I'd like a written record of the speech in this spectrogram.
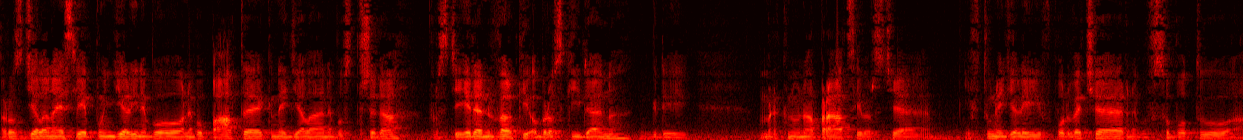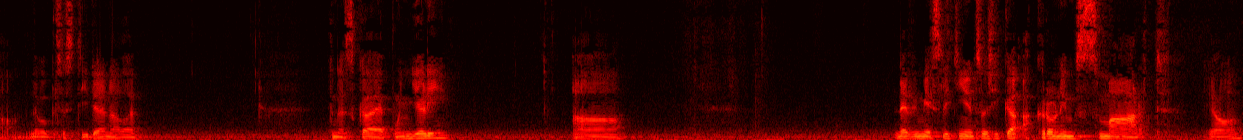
rozdělené, jestli je pondělí nebo, nebo pátek, neděle nebo středa. Prostě jeden velký obrovský den, kdy mrknu na práci prostě i v tu neděli v podvečer nebo v sobotu a, nebo přes týden, ale dneska je pondělí a nevím, jestli ti něco říká akronym SMART. Jo?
